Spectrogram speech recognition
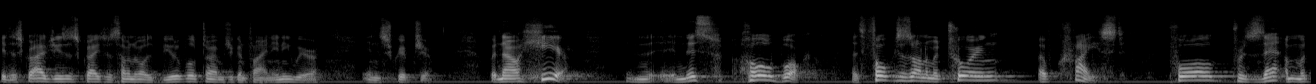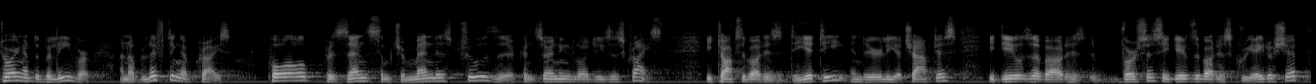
It describes Jesus Christ with some of the most beautiful terms you can find anywhere in Scripture. But now, here, in, in this whole book that focuses on the maturing of Christ, Paul present a maturing of the believer, an uplifting of Christ. Paul presents some tremendous truths there concerning the Lord Jesus Christ. He talks about his deity in the earlier chapters. He deals about his verses. He deals about his creatorship.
